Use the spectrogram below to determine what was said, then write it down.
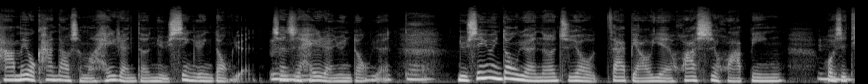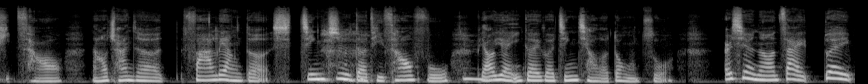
他没有看到什么黑人的女性运动员，甚至黑人运动员。对，女性运动员呢，只有在表演花式滑冰或是体操，然后穿着发亮的精致的体操服，表演一个一个精巧的动作。而且呢，在对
